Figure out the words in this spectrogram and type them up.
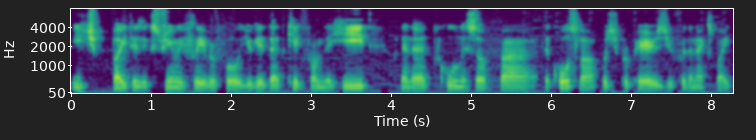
Each bite is extremely flavorful. You get that kick from the heat and the coolness of uh, the coleslaw which prepares you for the next bite.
